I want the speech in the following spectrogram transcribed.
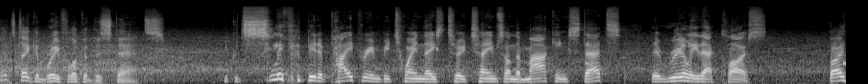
Let's take a brief look at the stats. You could slip a bit of paper in between these two teams on the marking stats. They're really that close. Both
